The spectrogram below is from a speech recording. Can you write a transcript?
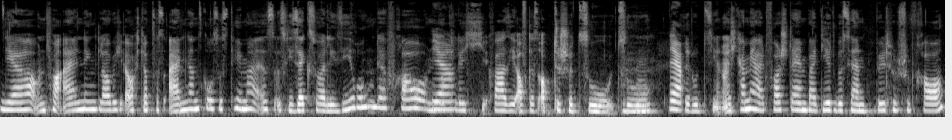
Ja, und vor allen Dingen glaube ich auch, ich glaube, was ein ganz großes Thema ist, ist die Sexualisierung der Frau und ja. wirklich quasi auf das Optische zu, zu mhm. ja. reduzieren. Und ich kann mir halt vorstellen, bei dir, du bist ja eine bildhübsche Frau,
